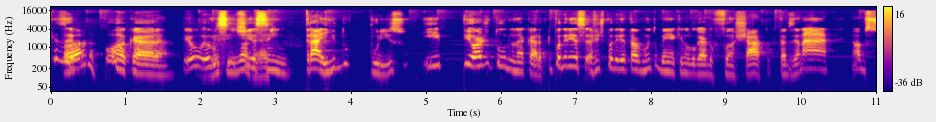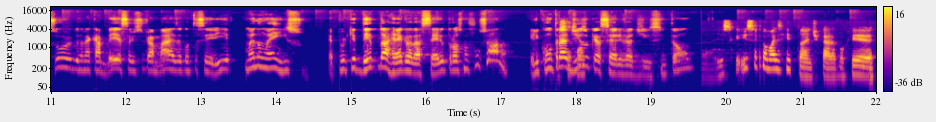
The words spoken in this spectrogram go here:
Quer dizer, claro. porra, cara, eu, eu me senti assim, traído por isso. E pior de tudo, né, cara? Porque poderia, a gente poderia estar muito bem aqui no lugar do fã chato, que tá dizendo, ah, é um absurdo na minha cabeça, isso jamais aconteceria. Mas não é isso. É porque dentro da regra da série o troço não funciona. Ele contradiz o que a série já disse, então. É, isso, isso é que é o mais irritante, cara, porque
